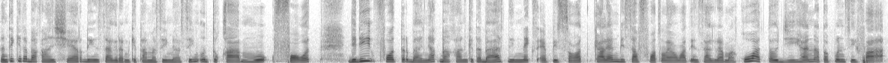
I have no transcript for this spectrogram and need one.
Nanti kita bakalan share di Instagram kita masing-masing untuk kamu vote. Jadi vote terbanyak bakalan kita bahas di next episode. Kalian bisa vote lewat Instagram aku atau Jihan ataupun Siva.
